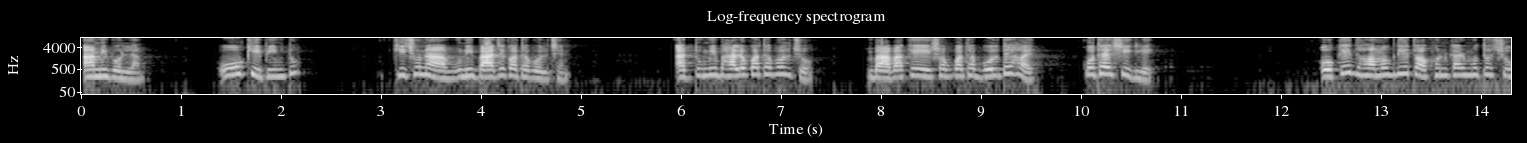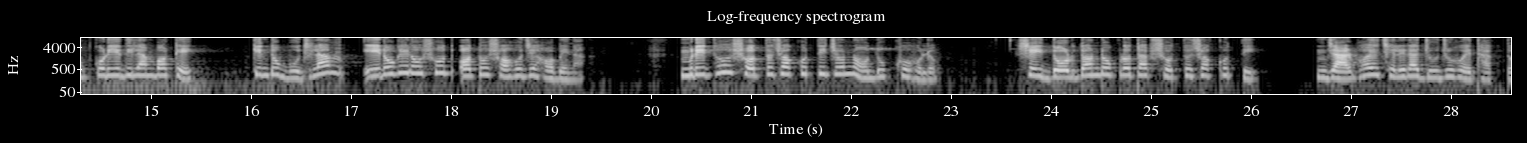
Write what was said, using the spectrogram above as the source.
আমি বললাম, ও কি পিন্টু? কিছু না, উনি বাজে কথা বলছেন। আর তুমি ভালো কথা বলছো? বাবাকে এসব কথা বলতে হয়? কোথায় শিখলে? ওকে ধমক দিয়ে তখনকার মতো চুপ করিয়ে দিলাম বটে, কিন্তু বুঝলাম এ রোগের ওষুধ অত সহজে হবে না। বৃদ্ধ সত্য চক্রবর্তীর জন্য দুঃখ হলো। সেই দোর্দণ্ড প্রতাপ সত্য চক্রবর্তী যার ভয়ে ছেলেরা জুজু হয়ে থাকতো।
